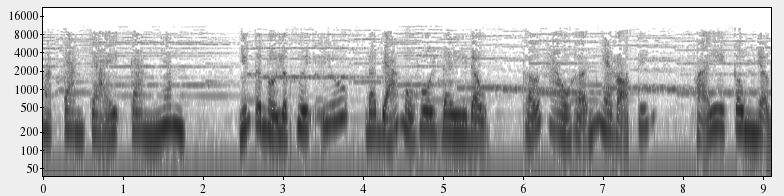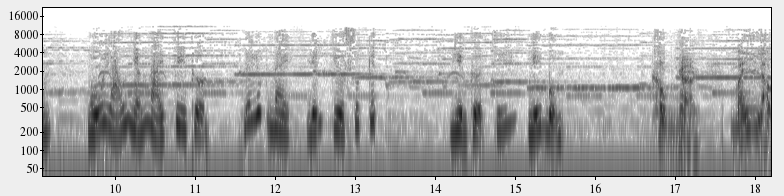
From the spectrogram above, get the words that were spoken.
mà càng chạy càng nhanh. Những tên nội lực hơi yếu đã giả mồ hôi đầy đầu, thở hào hển nghe rõ tiếng phải công nhận ngũ lão nhẫn nại phi thường đến lúc này vẫn chưa xuất kích. Diêm thừa chí nghĩ bụng. Không ngờ mấy lão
